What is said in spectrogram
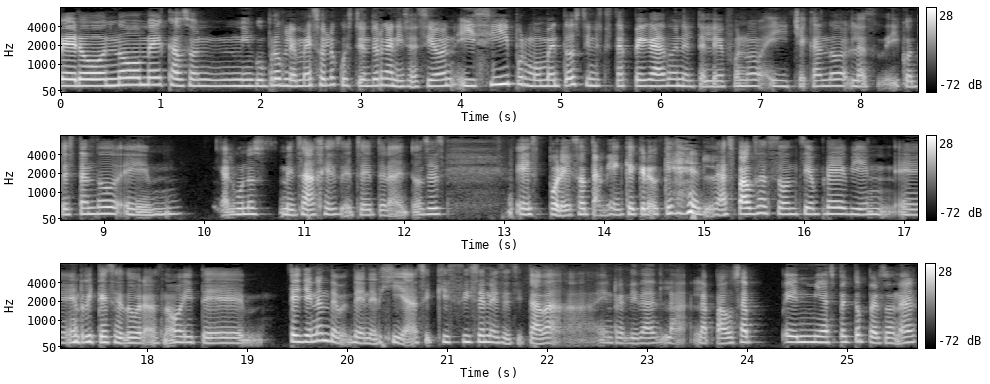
Pero no me causó ningún problema, es solo cuestión de organización y sí, por momentos tienes que estar pegado en el teléfono y checando las y contestando em, algunos mensajes, etcétera. Entonces, es por eso también que creo que las pausas son siempre bien eh, enriquecedoras, ¿no? Y te, te llenan de, de, energía, así que sí se necesitaba ah, en realidad la, la pausa en mi aspecto personal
